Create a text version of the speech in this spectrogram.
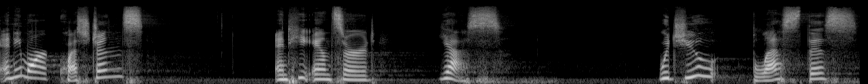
Any more questions? And he answered, Yes. Would you bless this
